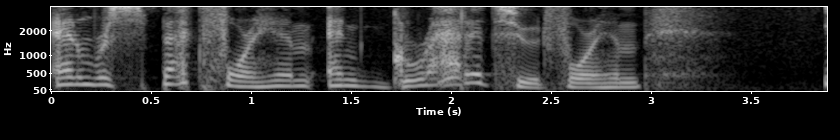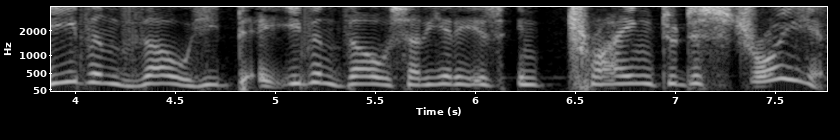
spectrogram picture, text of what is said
and respect for him and gratitude for him, even though he, even though Salieri is in trying to destroy him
